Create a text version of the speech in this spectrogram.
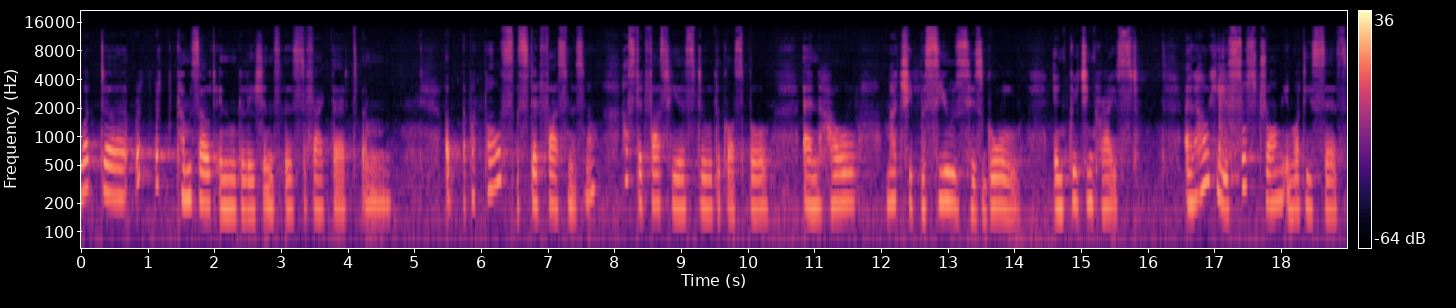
what uh, what what comes out in Galatians is the fact that. Um, about Paul's steadfastness, no? How steadfast he is to the gospel and how much he pursues his goal in preaching Christ and how he is so strong in what he says.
